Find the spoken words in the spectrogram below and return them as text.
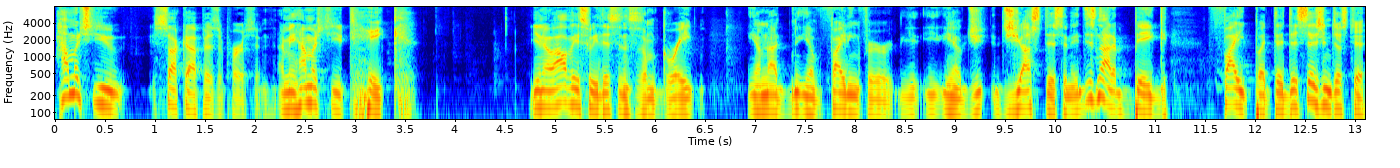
How much do you suck up as a person? I mean, how much do you take? You know, obviously, this is some great. You know, I'm not you know fighting for you, you know ju- justice, and it's not a big fight, but the decision just to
